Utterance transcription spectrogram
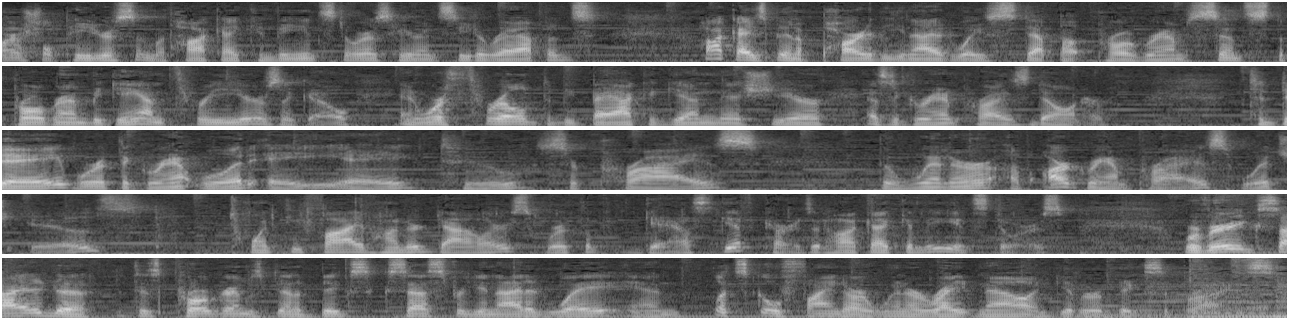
Marshall Peterson with Hawkeye Convenience Stores here in Cedar Rapids. Hawkeye's been a part of the United Way Step Up program since the program began three years ago, and we're thrilled to be back again this year as a grand prize donor. Today, we're at the Grant Wood AEA to surprise the winner of our grand prize, which is $2,500 worth of gas gift cards at Hawkeye Convenience Stores. We're very excited to, that this program has been a big success for United Way, and let's go find our winner right now and give her a big surprise.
